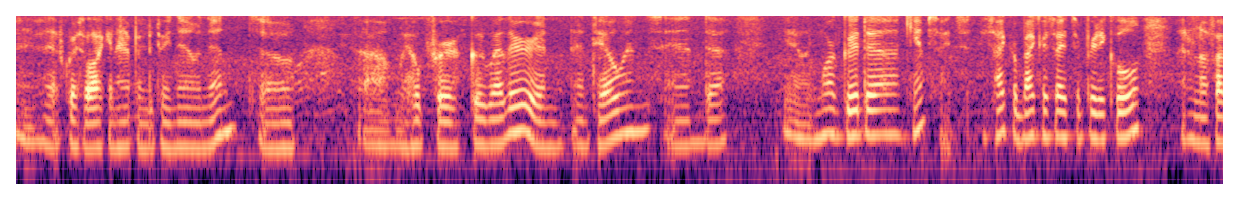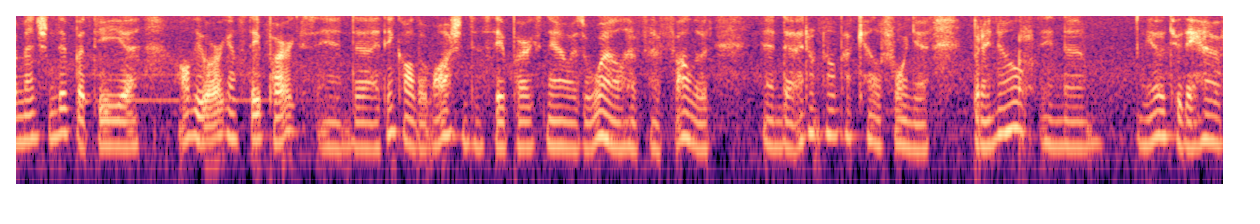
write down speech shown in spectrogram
And of course, a lot can happen between now and then. So um, we hope for good weather and, and tailwinds and uh, you know more good uh, campsites. These hiker biker sites are pretty cool. I don't know if I mentioned it, but the uh, all the Oregon state parks and uh, I think all the Washington state parks now as well have, have followed. And uh, I don't know about California, but I know in, um, in the other two they have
